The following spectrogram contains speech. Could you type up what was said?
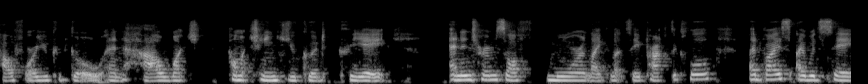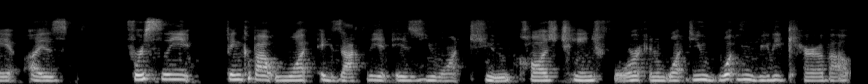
how far you could go and how much how much change you could create and in terms of more like, let's say, practical advice, I would say is firstly, think about what exactly it is you want to cause change for and what do you what you really care about.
